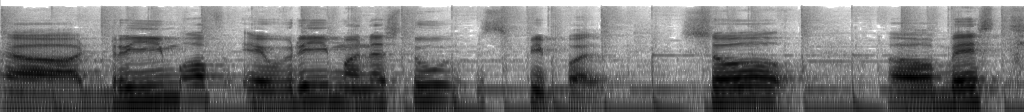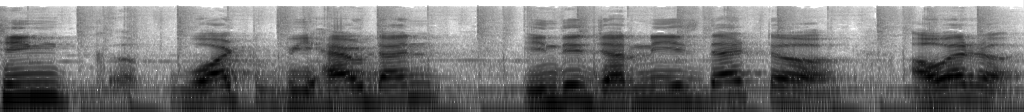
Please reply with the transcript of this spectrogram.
uh, dream of every Manastu people. So uh, best thing uh, what we have done in this journey is that uh, our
